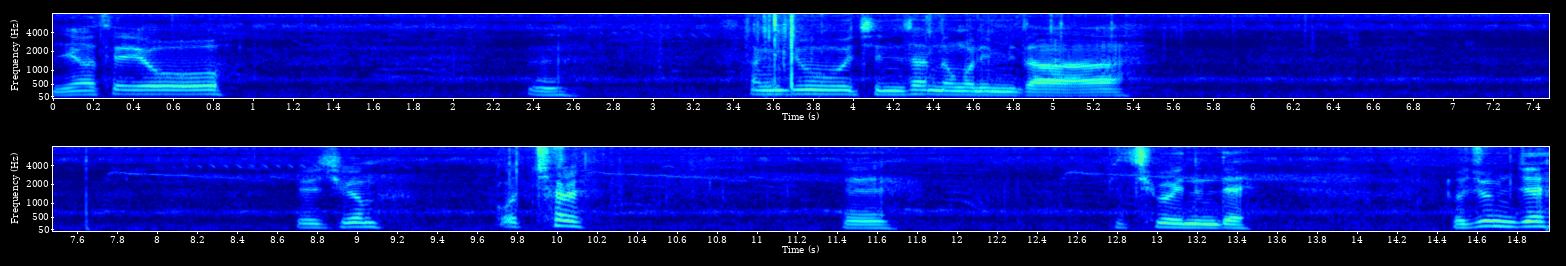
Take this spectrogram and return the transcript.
안녕하세요. 어, 상주 진산농원입니다. 여기 지금 꽃을 예, 비치고 있는데 요즘 이제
